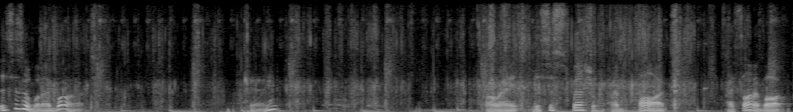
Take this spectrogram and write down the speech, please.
This isn't what I bought. Okay. Alright, this is special. I bought, I thought I bought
